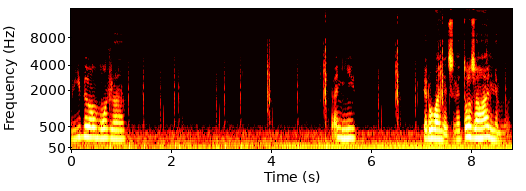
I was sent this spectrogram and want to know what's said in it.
Відео може. Та ні. Керування це не то загальне може.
